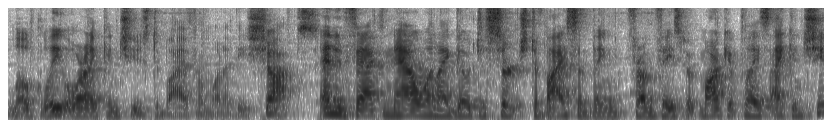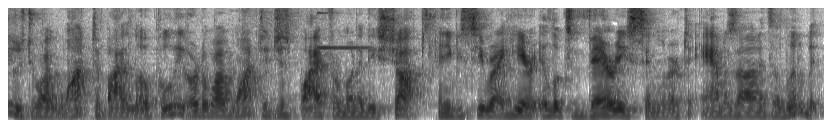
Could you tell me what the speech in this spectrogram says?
locally or I can choose to buy from one of these shops. And in fact, now when I go to search to buy something from Facebook Marketplace, I can choose, do I want to buy locally or do I want to just buy from one of these shops? And you can see right here, it looks very similar to Amazon. It's a little bit,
